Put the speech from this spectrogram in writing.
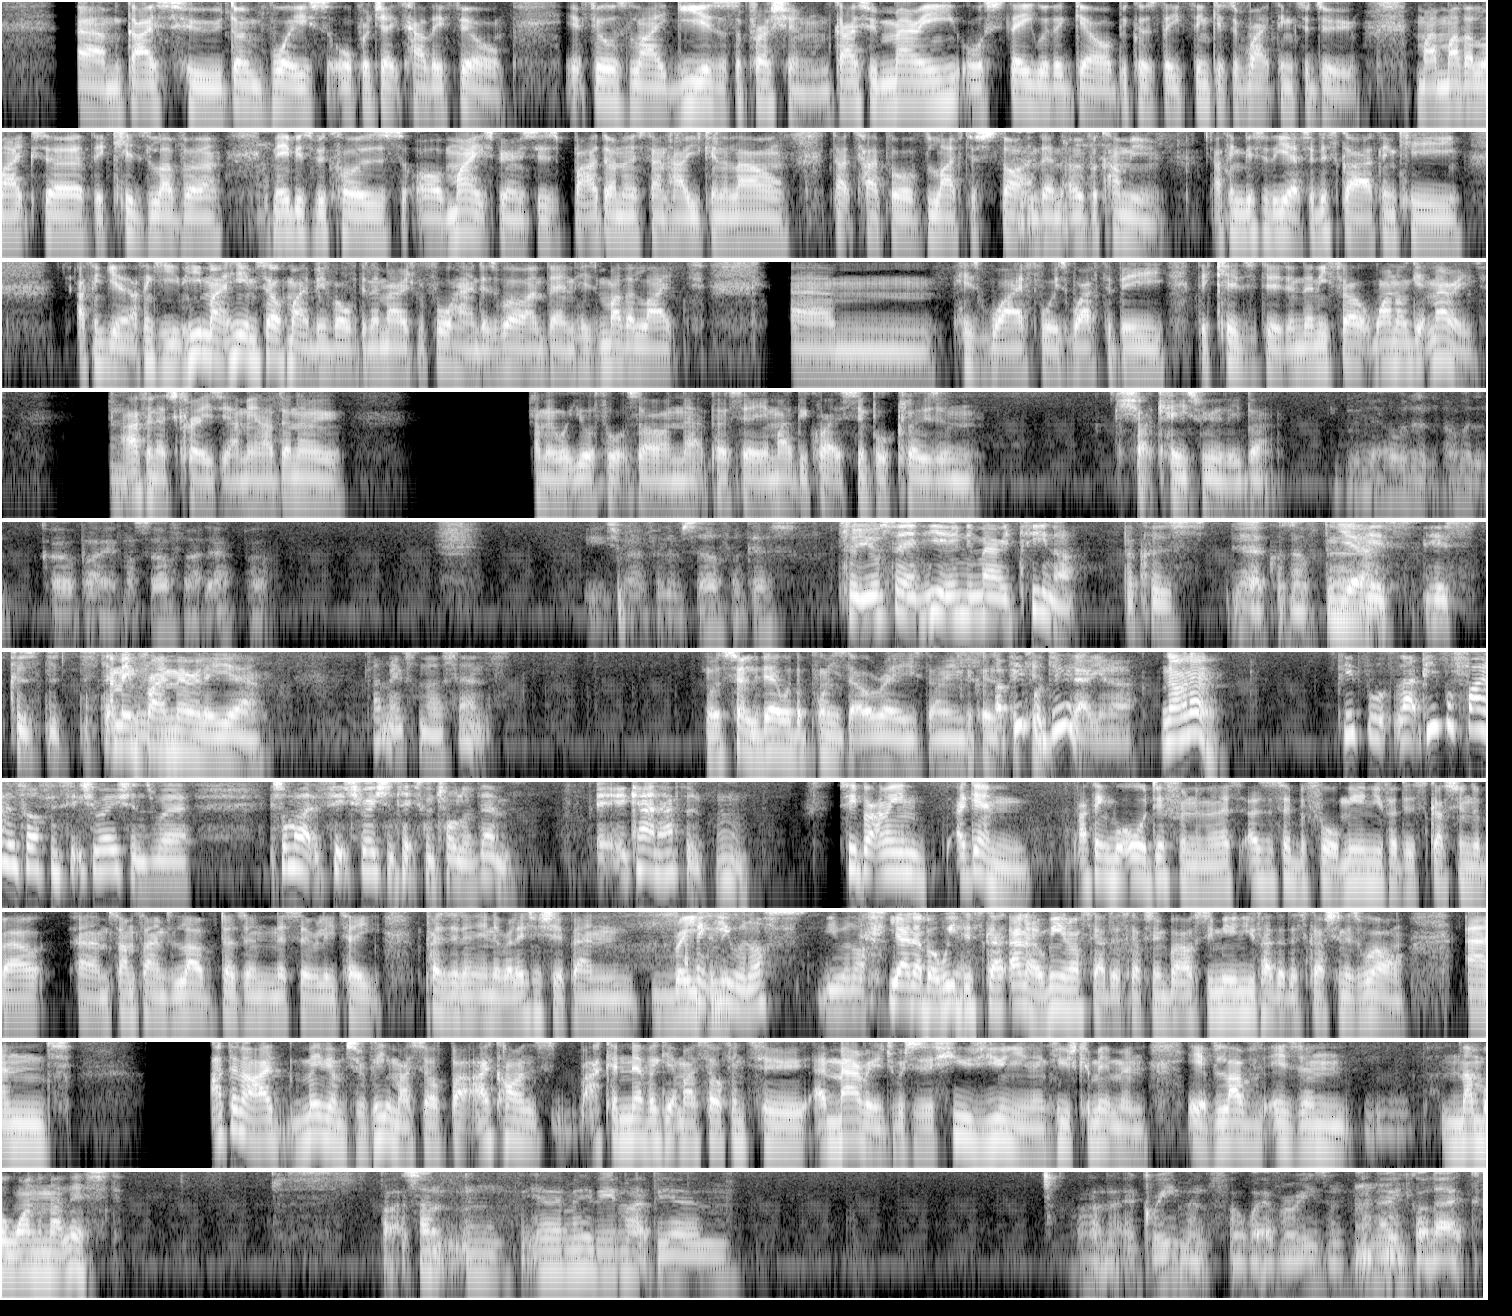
um, guys who don't voice or project how they feel. It feels like years of suppression. Guys who marry or stay with a girl because they think it's the right thing to do. My mother likes her, the kids love her. Maybe it's because of my experiences, but I don't understand how you can allow that type of life to start and then overcome you. I think this is the yeah. So this guy, I think he, I think yeah, I think he he might he himself might be involved in a marriage beforehand as well, and then his mother liked um his wife or his wife to be the kids did and then he felt why not get married i think that's crazy i mean i don't know i mean what your thoughts are on that per se it might be quite a simple closing, shut case really but Yeah, I wouldn't. I wouldn't go about it myself like that, but each man for himself, I guess. So you're saying he only married Tina because Yeah, because of the. Yeah. his his because the, the i mean primarily yeah that makes no sense. well certainly there were the points that were raised i mean because But people kids- do that, you know. no no People like people find themselves in situations where it's almost like the situation takes control of them. It, it can happen. See, but I mean, again, I think we're all different, and as, as I said before, me and you've had a discussion about um, sometimes love doesn't necessarily take precedent in a relationship, and I raising. think you and us, you and us. yeah, no, but we discuss. I know me and Oscar had a discussion, but obviously me and you've had the discussion as well, and. I don't know. I maybe I'm just repeating myself, but I can't. s- I can never get myself into a marriage, which is a huge union and huge commitment, if love isn't number one on that list. But something, yeah, maybe it might be um, an agreement for whatever reason. You know, you've got like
